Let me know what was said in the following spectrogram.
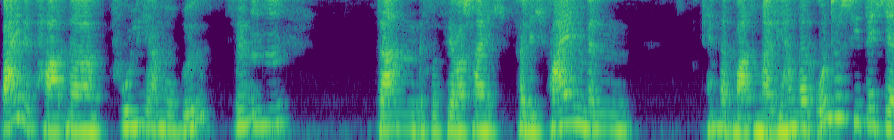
beide Partner polyamorös sind, mhm. dann ist das ja wahrscheinlich völlig fein, wenn die haben dann, warte mal, die haben dann unterschiedliche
